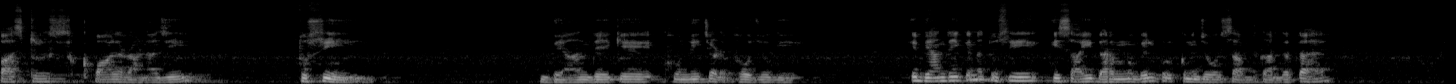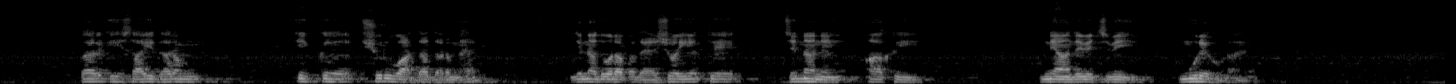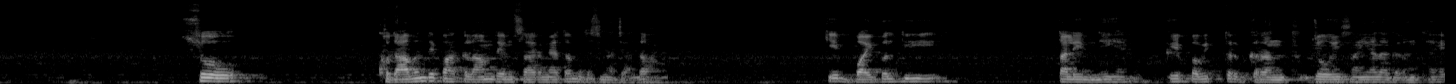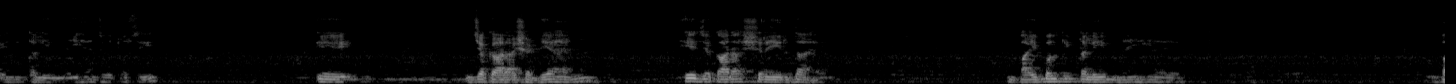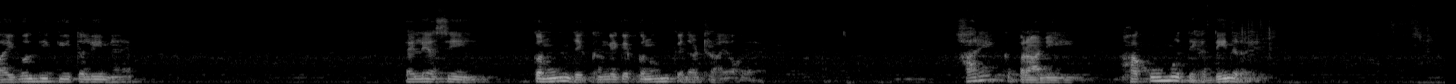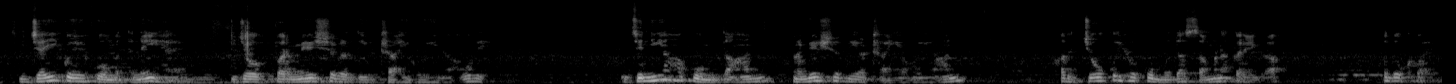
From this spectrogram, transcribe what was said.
Pastor Sukhpal Rana ji, ਤੁਸੀਂ ਬਿਆਨ ਦੇ ਕੇ ਖੂਨੀ ਝੜਪ ਹੋ ਜਾਊਗੀ ਇਹ ਬਿਆਨ ਦੇ ਕੇ ਨਾ ਤੁਸੀਂ ਈਸਾਈ ਧਰਮ ਨੂੰ ਬਿਲਕੁਲ ਕਮਜ਼ੋਰ ਸਾਬਤ ਕਰ ਦਿੱਤਾ ਹੈ। ਪਰ ਈਸਾਈ ਧਰਮ ਇੱਕ ਸ਼ੁਰੂਆਤ ਦਾ ਧਰਮ ਹੈ, ਜਿਨ੍ਹਾਂ ਦੁਆਰਾ ਪੈਦਾਇਸ਼ ਹੋਈ ਹੈ ਅਤੇ ਜਿਨ੍ਹਾਂ ਨੇ ਆਖਰੀ ਨਿਆਂ ਦੇ ਵਿੱਚ ਵੀ ਮੂਰੇ ਹੋਣਾ ਹੈ। ਸੋ ਖੁਦਾਵੰਦ ਦੇ ਪਾਕ ਕਲਾਮ ਦੇ ਅਨੁਸਾਰ ਮੈਂ ਤੁਹਾਨੂੰ ਦੱਸਣਾ ਚਾਹੁੰਦਾ ਹਾਂ ਕਿ ਬਾਈਬਲ ਦੀ ਤਾਲੀਮ ਨਹੀਂ ਹੈ ਇਹ ਪਵਿੱਤਰ ਗ੍ਰੰਥ ਜੋ ਈਸਾਈਆਂ ਦਾ ਗ੍ਰੰਥ ਹੈ, ਇਹਦੀ ਤਾਲੀਮ ਨਹੀਂ ਹੈ, ਜੋ ਤੁਸੀਂ ਇਹ ਜਕਾਰਾ ਛੱਡਿਆ ਹੈ ਨਾ, ਇਹ ਜਕਾਰਾ ਸਰੀਰ ਦਾ ਹੈ। ਬਾਈਬਲ ਦੀ ਤਾਲੀਮ ਨਹੀਂ ਹੈ। ਬਾਈਬਲ ਦੀ ਕੀ ਤਾਲੀਮ ਹੈ? ਪਹਿਲੇ ਅਸੀਂ ਕਾਨੂੰਨ ਦੇਖਾਂਗੇ ਕਿ ਕਾਨੂੰਨ ਕਿਹਦਾ ਠਰਾਇਆ ਹੋਇਆ ਹੈ। ਹਰ ਇੱਕ ਪ੍ਰਾਣੀ ਹਕੂਮਤ ਦੇ ਅਧੀਨ ਰਹੇ। ਜਈ ਕੋਈ ਹਕੂਮਤ ਨਹੀਂ ਹੈ ਜੋ ਪਰਮੇਸ਼ਵਰ ਦੀ ਠਰਾਈ ਹੋਈ ਨਾ ਹੋਵੇ। ਜਿੰਨੀਆਂ ਹਕੂਮਤਾਂ ਹਨ, ਪਰਮੇਸ਼ਵਰ ਦੀਆਂ ਠਰਾਈਆਂ ਹੋਈਆਂ ਹਨ, ਔਰ ਜੋ ਕੋਈ ਹਕੂਮਤ ਦਾ ਸਾਹਮਣਾ ਕਰੇਗਾ, ਉਹ ਦੁੱਖ ਪਾਏਗਾ।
